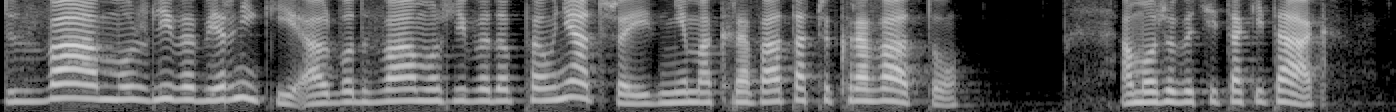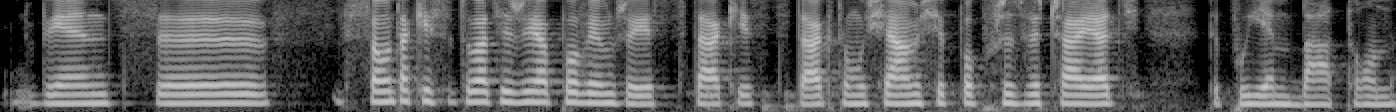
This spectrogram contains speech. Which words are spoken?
dwa możliwe bierniki albo dwa możliwe dopełniacze i nie ma krawata czy krawatu. A może być i tak i tak. Więc yy, są takie sytuacje, że ja powiem, że jest tak, jest tak, to musiałam się poprzyzwyczajać, typu jem baton,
